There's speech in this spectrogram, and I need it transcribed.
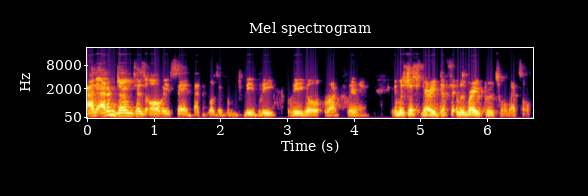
Adam, Adam, Jones has always said that was a completely legal run clearing. It was just very diff- It was very brutal. That's all.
